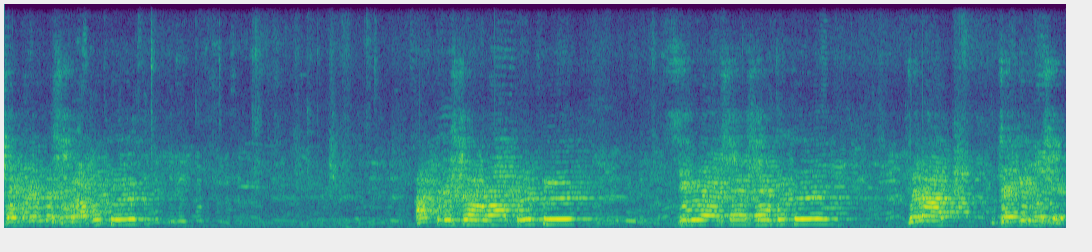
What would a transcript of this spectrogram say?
সম্মানিত সভাপতি, আটত্রিশ ওয়ার্ড বিএনপি সিনিয়র সহ সভাপতি জনাব জাকির হোসেন।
